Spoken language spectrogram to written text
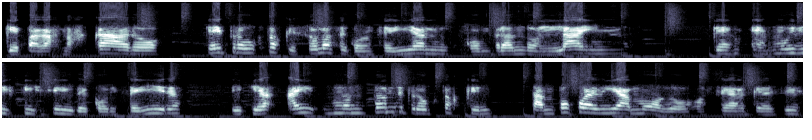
que pagas más caro, que hay productos que solo se conseguían comprando online, que es, es muy difícil de conseguir, y que hay un montón de productos que tampoco había modo, o sea, que decís,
